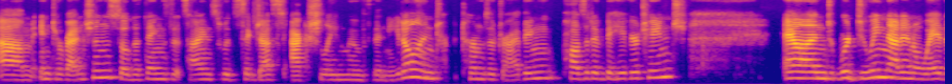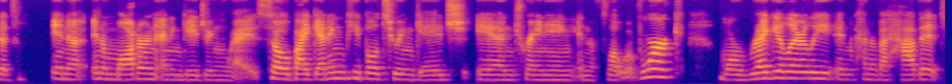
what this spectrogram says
um, interventions. So the things that science would suggest actually move the needle in ter- terms of driving positive behavior change and we're doing that in a way that's in a in a modern and engaging way. So by getting people to engage in training in the flow of work more regularly in kind of a habit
